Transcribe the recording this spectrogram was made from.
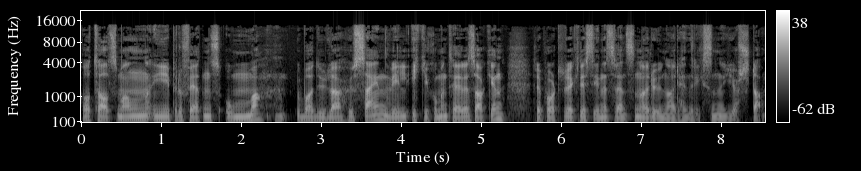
Og talsmannen i Profetens Umma, Ubadullah Hussein, vil ikke kommentere saken. Reportere Kristine Svendsen og Runar Henriksen Jørstad.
